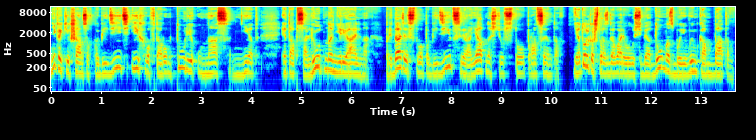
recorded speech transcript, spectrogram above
Никаких шансов победить их во втором туре у нас нет. Это абсолютно нереально. Предательство победит с вероятностью 100%. Я только что разговаривал у себя дома с боевым комбатом.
